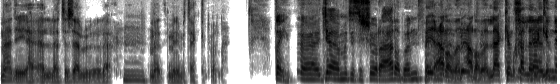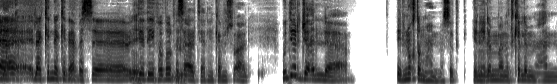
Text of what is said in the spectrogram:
ما أدري هل لا تزال ولا لا. مم. ما أدري ماني متأكد والله. طيب آه، جاء مجلس الشورى عرضا ف... إي عرضا عرضا. لكن خلنا لكن نبدأ. لكن كذا بس آه،. لدي فضول مم. فسألت يعني كم سؤال. ودي أرجع النقطة مهمة صدق يعني. لما نتكلم عن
